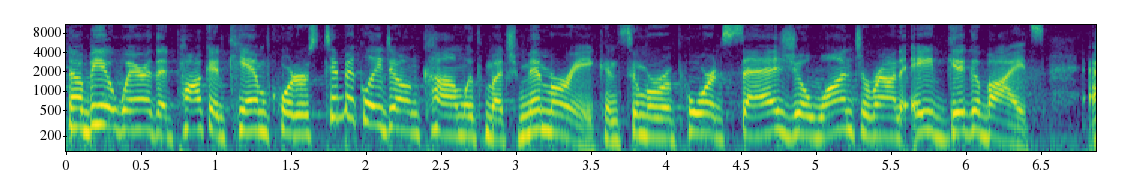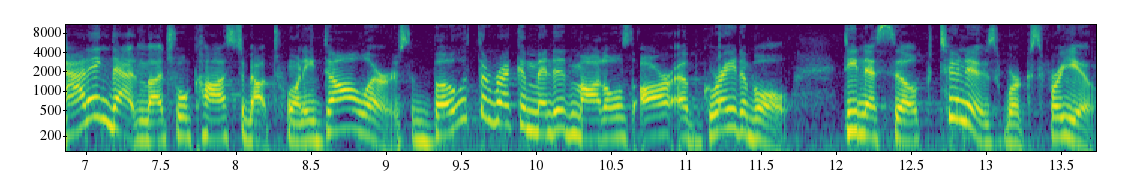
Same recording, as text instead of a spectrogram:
Now be aware that pocket camcorders typically don't come with much memory. Consumer Reports says you'll want around 8 gigabytes. Adding that much will cost about $20. Both the recommended models are upgradable. Dina Silk, 2 News works for you.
